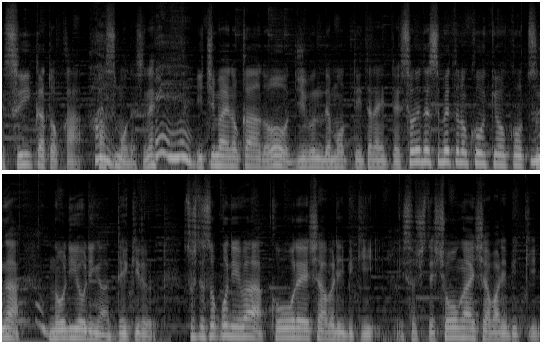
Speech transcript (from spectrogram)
Suica とか PASMO ですね、はいええ、1枚のカードを自分で持っていただいてそれで全ての公共交通が乗り降りができる、うんそしてそこには高齢者割引そして障害者割引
